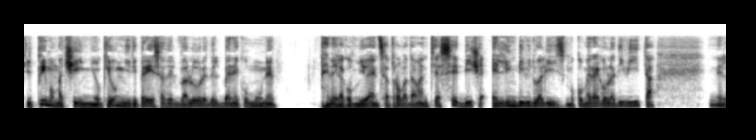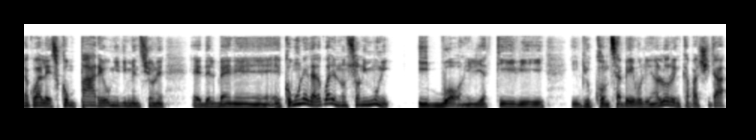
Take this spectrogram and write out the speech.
Il primo macigno che ogni ripresa del valore del bene comune e della convivenza trova davanti a sé, dice, è l'individualismo come regola di vita nella quale scompare ogni dimensione eh, del bene comune dalla quale non sono immuni i buoni, gli attivi, i più consapevoli nella loro incapacità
